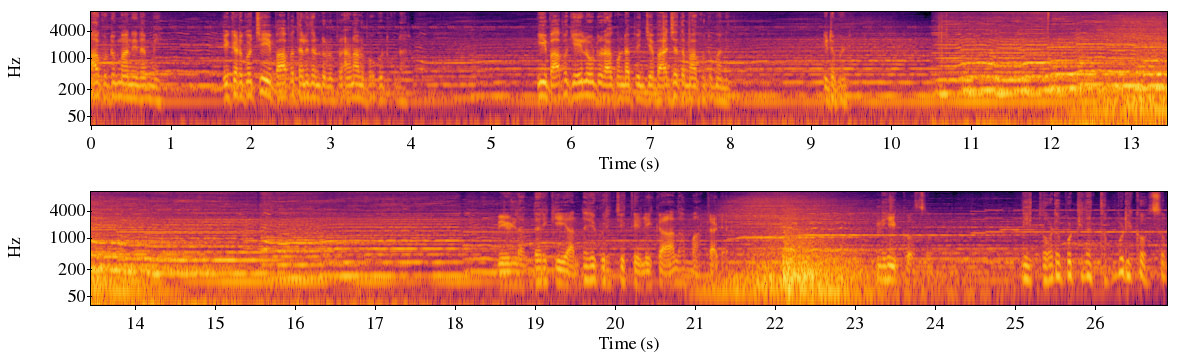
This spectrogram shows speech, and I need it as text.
మా కుటుంబాన్ని నమ్మి ఇక్కడికొచ్చి ఈ పాప తల్లిదండ్రులు ప్రాణాలు పోగొట్టుకున్నారు. ఈ పాపకి ఏ లోటు రాకుండా పెంచే బాధ్యత మా కుటుంబానికి ఇటువంటి వీళ్ళందరికీ అన్నయ్య గురించి తెలియక అలా మాట్లాడాను నీ కోసం నీ తోడ పుట్టిన తమ్ముడి కోసం.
